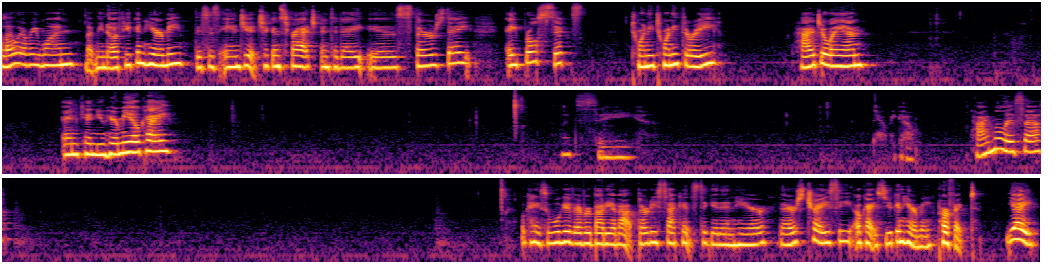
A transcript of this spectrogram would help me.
Hello, everyone. Let me know if you can hear me. This is Angie at Chic n Scratch, and today is Thursday, April 6th, 2023. Hi, Joanne. And can you hear me okay? Let's see. There we go. Hi, Melissa. Okay, so we'll give everybody about 30 seconds to get in here. There's Tracy. Okay, so you can hear me. Perfect. Yay.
